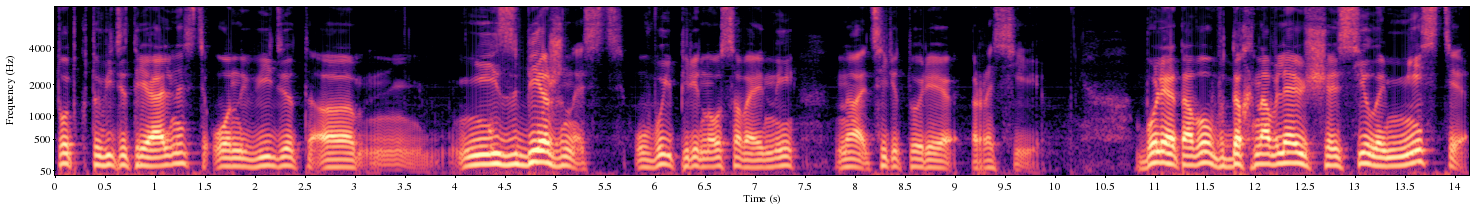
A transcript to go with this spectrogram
тот, кто видит реальность, он видит э, неизбежность, увы, переноса войны на территории России. Более того, вдохновляющая сила мести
